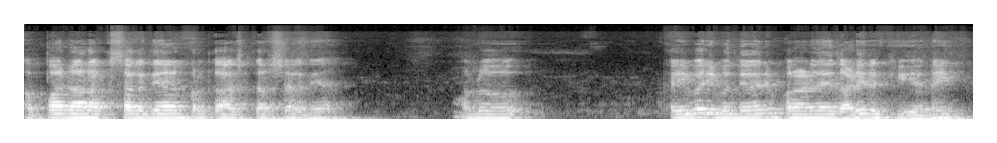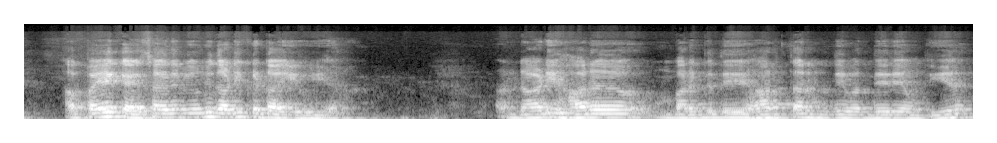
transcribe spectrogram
ਆਪਾਂ ਨਾ ਰੱਖ ਸਕਦੇ ਆ ਪ੍ਰਕਾਸ਼ ਕਰ ਸਕਦੇ ਆ ਮਤਲਬ ਕਈ ਵਾਰੀ ਬੰਦੇ ਕਹਿੰਦੇ ਫਲਾਣੇ ਨੇ ਦਾੜੀ ਰੱਖੀ ਹੈ, ਨਹੀਂ। ਆਪਾਂ ਇਹ ਕਹਿ ਸਕਦੇ ਵੀ ਉਹਨੇ ਦਾੜੀ ਕਟਾਈ ਹੋਈ ਆ। ਦਾੜੀ ਹਰ ਵਰਗ ਦੇ, ਹਰ ਧਰਮ ਦੇ ਬੰਦੇ ਦੇ ਆਉਂਦੀ ਹੈ।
